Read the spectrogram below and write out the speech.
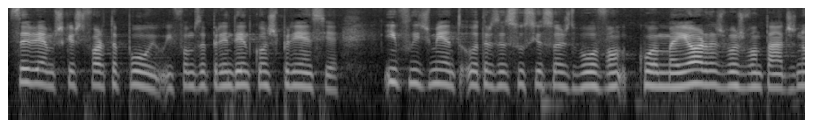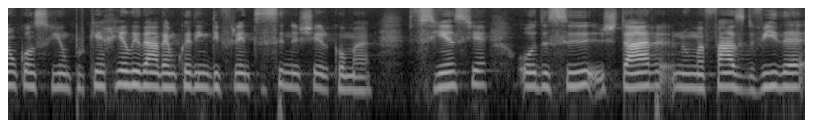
Sabemos que este forte apoio, e fomos aprendendo com experiência, Infelizmente, outras associações de boa, com a maior das boas vontades não conseguiam, porque a realidade é um bocadinho diferente de se nascer com uma deficiência ou de se estar numa fase de vida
